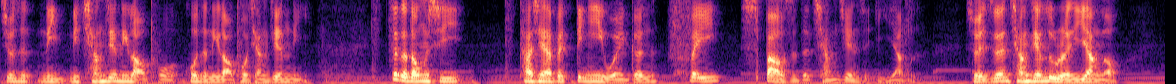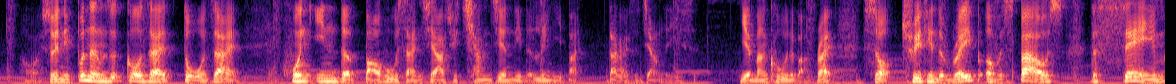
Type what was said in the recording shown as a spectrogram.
就是你，你强奸你老婆，或者你老婆强奸你，这个东西，它现在被定义为跟非 spouse 的强奸是一样的，所以就跟强奸路人一样喽。好，所以你不能够在躲在婚姻的保护伞下去强奸你的另一半，大概是这样的意思，也蛮酷的吧？Right？So treating the rape of a spouse the same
